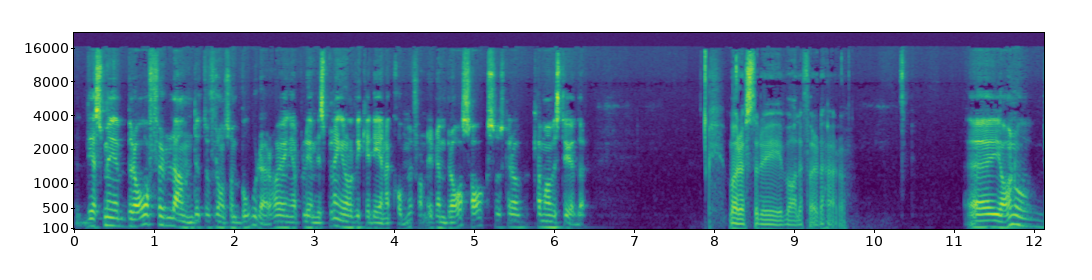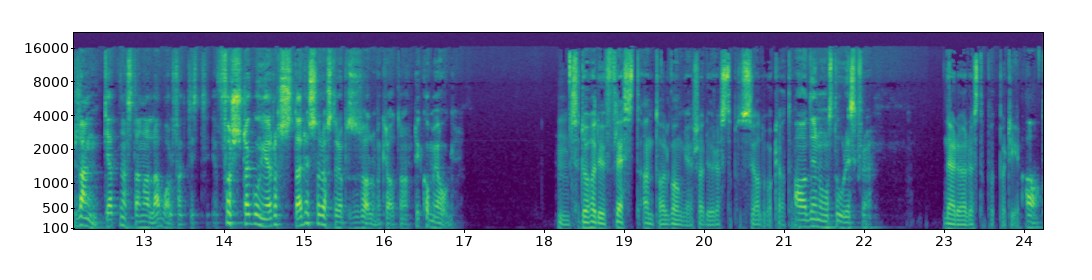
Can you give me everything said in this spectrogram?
Det som är bra för landet och för de som bor där har jag inga problem. Det spelar ingen roll vilka idéerna kommer ifrån. Är det en bra sak så ska kan man väl stödja. Vad röstade du i valet för det här då? Eh, jag har nog blankat nästan alla val faktiskt. Första gången jag röstade så röstade jag på Socialdemokraterna. Det kommer jag ihåg. Mm, så då har du flest antal gånger så har du röstat på Socialdemokraterna? Ja, det är nog en stor risk för det. När du har röstat på ett parti? Ja.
